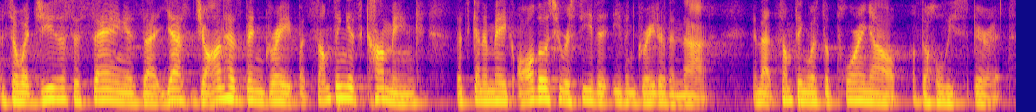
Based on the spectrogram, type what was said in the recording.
And so, what Jesus is saying is that, yes, John has been great, but something is coming that's going to make all those who receive it even greater than that. And that something was the pouring out of the Holy Spirit.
